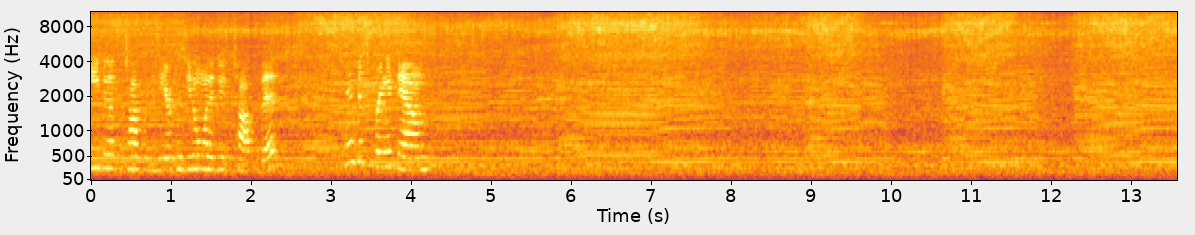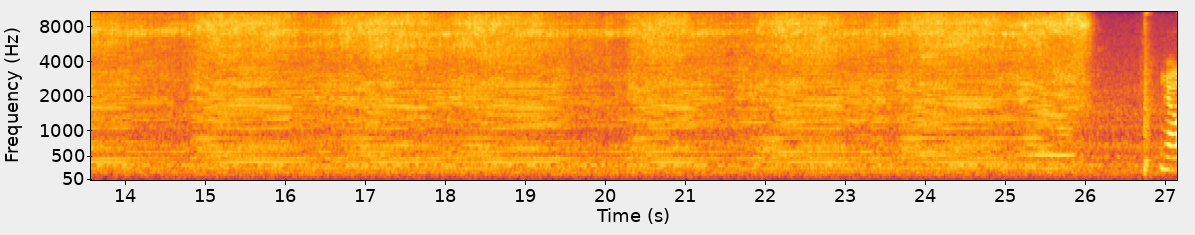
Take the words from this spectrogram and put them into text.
even at the top of his ear because you don't want to do the top of it. And just bring it down Now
